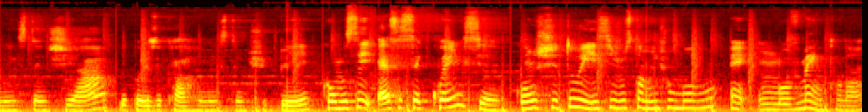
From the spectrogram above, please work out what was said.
no instante A, depois o carro no instante B, como se essa sequência constituísse justamente um, movo é, um movimento, né?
